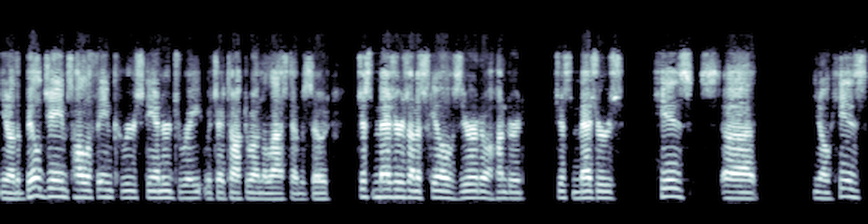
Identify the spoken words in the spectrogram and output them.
you know, the Bill James Hall of Fame career standards rate, which I talked about in the last episode, just measures on a scale of zero to 100, just measures his, uh, you know, his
